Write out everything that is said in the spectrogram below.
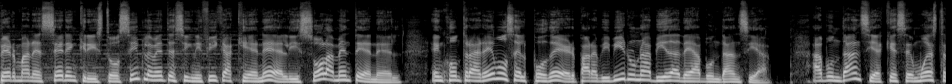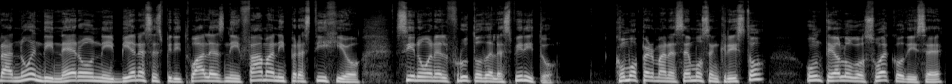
Permanecer en Cristo simplemente significa que en Él y solamente en Él encontraremos el poder para vivir una vida de abundancia. Abundancia que se muestra no en dinero, ni bienes espirituales, ni fama, ni prestigio, sino en el fruto del Espíritu. ¿Cómo permanecemos en Cristo? Un teólogo sueco dice,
